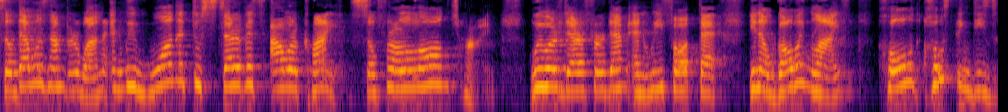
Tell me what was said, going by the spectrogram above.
So that was number one. And we wanted to service our clients. So for a long time, we were there for them. And we thought that, you know, going live, hold, hosting these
